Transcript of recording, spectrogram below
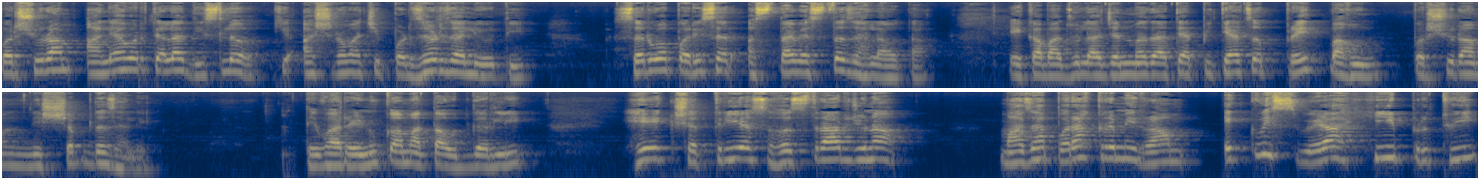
परशुराम आल्यावर त्याला दिसलं की आश्रमाची पडझड झाली होती. सर्व परिसर अस्ताव्यस्त झाला होता. एका बाजूला जन्मदात्या पित्याचं प्रेत पाहून परशुराम निशब्द झाले. तेव्हा रेणुका माता उद्गरली हे क्षत्रिय सहस्रार्जुना माझा पराक्रमी राम एकवीस वेळा ही पृथ्वी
